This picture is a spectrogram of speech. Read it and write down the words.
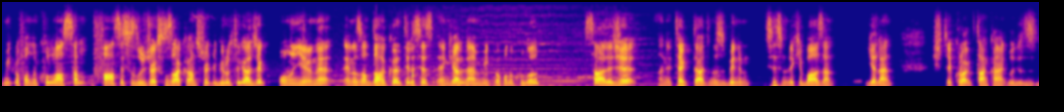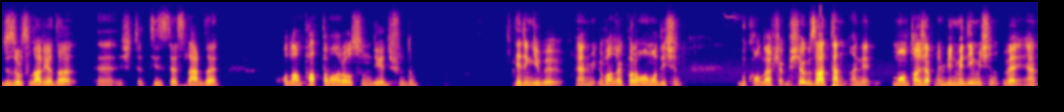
mikrofonu kullansam fan sesi duyacaksınız arkadan sürekli gürültü gelecek. Onun yerine en azından daha kaliteli ses engelleyen mikrofonu kullanıp sadece hani tek derdiniz benim sesimdeki bazen gelen işte kulaklıktan kaynaklı cız- cızırtılar ya da e, işte tiz seslerde olan patlamalar olsun diye düşündüm. Dediğim gibi yani mikrofon ancak param olmadığı için bu konuda yapacak bir şey yok. Zaten hani montaj yapmayı bilmediğim için ve yani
